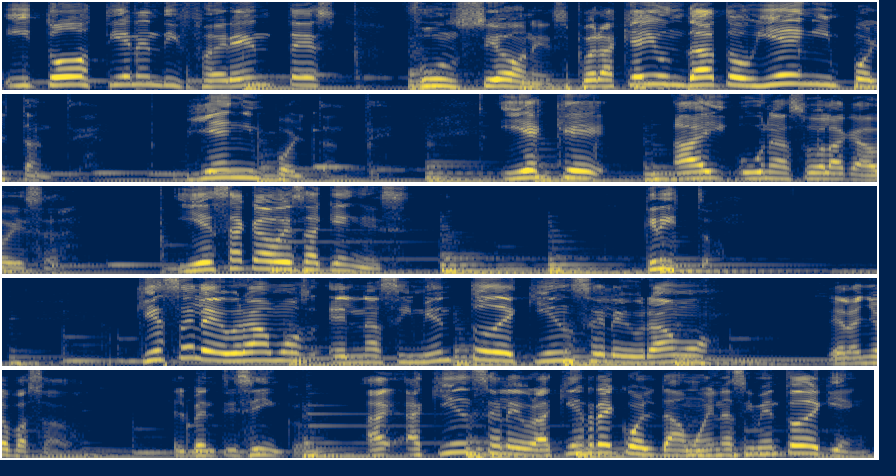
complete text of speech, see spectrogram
Y todos tienen diferentes funciones. Pero aquí hay un dato bien importante, bien importante. Y es que hay una sola cabeza. ¿Y esa cabeza quién es? Cristo. ¿Qué celebramos? El nacimiento de quién celebramos el año pasado, el 25. ¿A, quién celebra? ¿A quién recordamos? ¿El nacimiento de quién?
